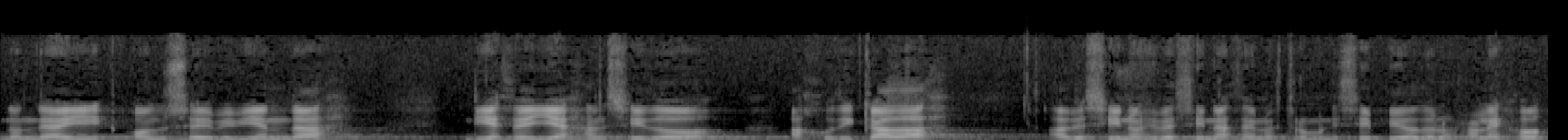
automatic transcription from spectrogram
donde hay 11 viviendas, 10 de ellas han sido adjudicadas a vecinos y vecinas de nuestro municipio, de Los Ralejos,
